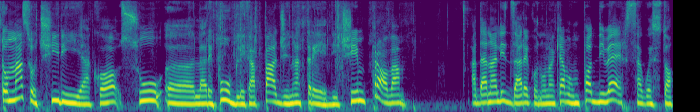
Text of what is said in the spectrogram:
Tommaso Ciriaco su eh, La Repubblica, pagina 13, prova ad analizzare con una chiave un po' diversa questo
